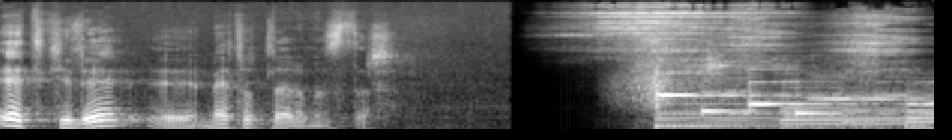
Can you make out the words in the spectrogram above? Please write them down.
etkili e, metotlarımızdır. Müzik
